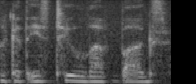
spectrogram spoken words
Look at these two love bugs.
